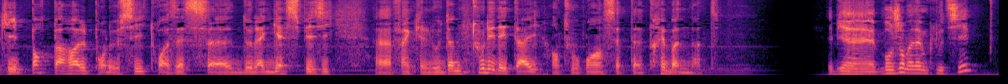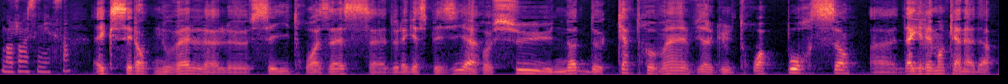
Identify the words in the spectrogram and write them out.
qui est porte-parole pour le CI3S de la Gaspésie, afin qu'elle nous donne tous les détails entourant cette très bonne note. Eh bien, bonjour Madame Cloutier. Bonjour Monsieur Nirsan. Excellente nouvelle, le CI3S de la Gaspésie a reçu une note de 80,3% euh, d'agrément Canada.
